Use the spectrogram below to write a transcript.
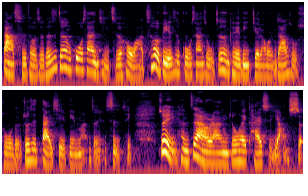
大吃特吃，可是真的过三十几之后啊，特别是过三十五，真的可以理解老人家所说的，就是代谢变慢这件事情，所以很自然而然你就会开始养生。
